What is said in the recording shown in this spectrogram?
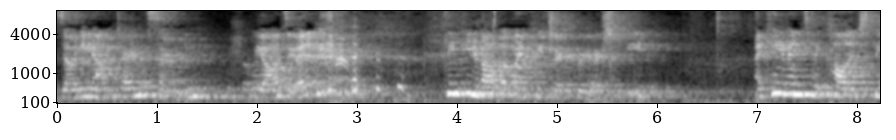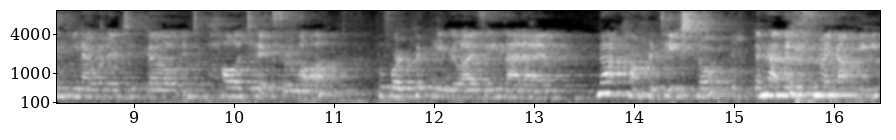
zoning out during the sermon. We all do it. thinking about what my future career should be. I came into college thinking I wanted to go into politics or law before quickly realizing that I'm not confrontational and that this might not be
